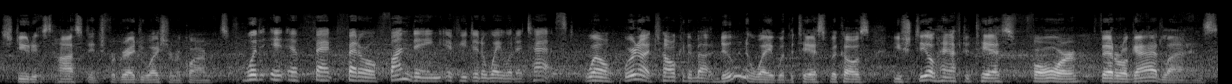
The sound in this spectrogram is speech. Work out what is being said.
students hostage for graduation requirements. Would it affect federal funding if you did away with a test? Well, we're not talking about doing away with the test because you still have to test for federal guidelines.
